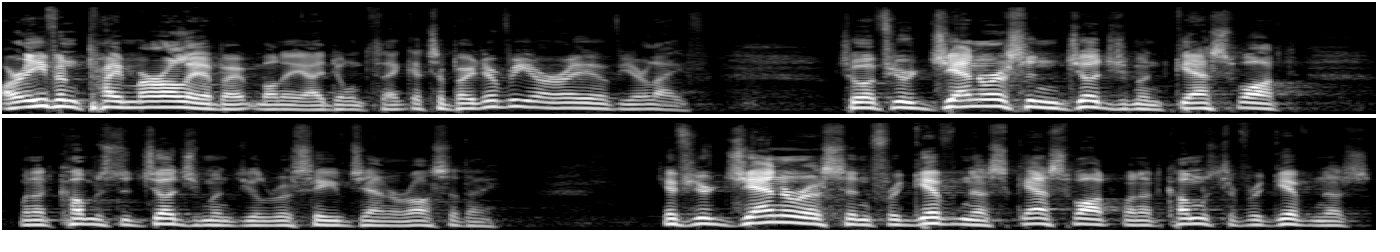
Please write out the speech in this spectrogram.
Or even primarily about money, I don't think. It's about every area of your life. So if you're generous in judgment, guess what? When it comes to judgment, you'll receive generosity. If you're generous in forgiveness, guess what? When it comes to forgiveness,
